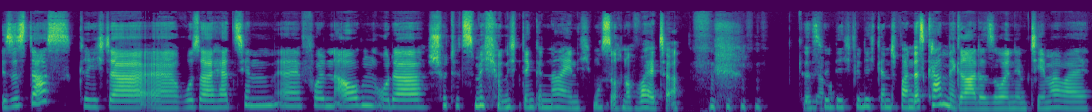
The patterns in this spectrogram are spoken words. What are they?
ist es das? Kriege ich da äh, rosa Herzchen äh, vor den Augen oder schüttelt's mich und ich denke, nein, ich muss doch noch weiter. das genau. finde ich, finde ich ganz spannend. Das kam mir gerade so in dem Thema, weil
